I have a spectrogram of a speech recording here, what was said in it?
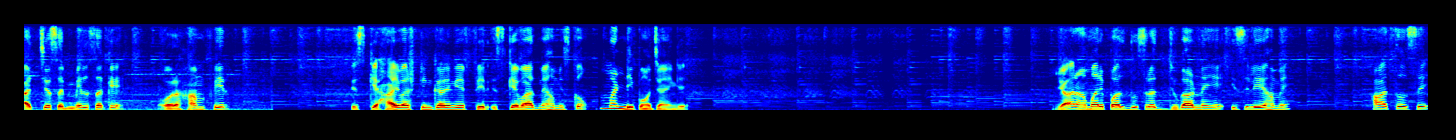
अच्छे से मिल सके। और हम फिर इसके हार्वेस्टिंग करेंगे, फिर इसके बाद में हम इसको मंडी पहुंचाएँगे। यार, हमारे पास दूसरा जुगाड़ नहीं है, इसलिए हमें हाथों से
